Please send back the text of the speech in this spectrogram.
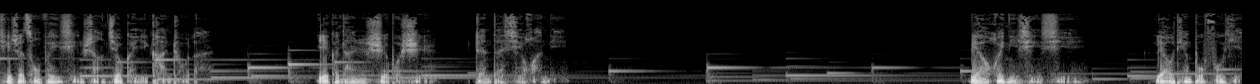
其实从微信上就可以看出来。一个男人是不是真的喜欢你？秒回你信息，聊天不敷衍。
